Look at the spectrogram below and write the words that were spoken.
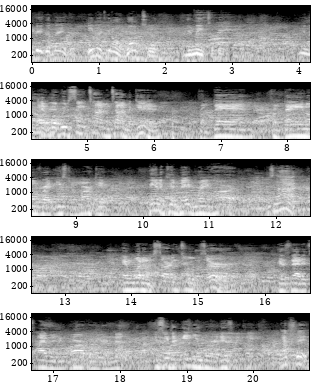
and be a good neighbor. Even if you don't want to, you need to be. You know, And what we've seen time and time again from Dan, from Dane over at Eastern Market, being a good neighbor ain't hard. It's not. And what I'm starting to observe is that it's either you are or you're not. It's either in you or it isn't. That's it.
